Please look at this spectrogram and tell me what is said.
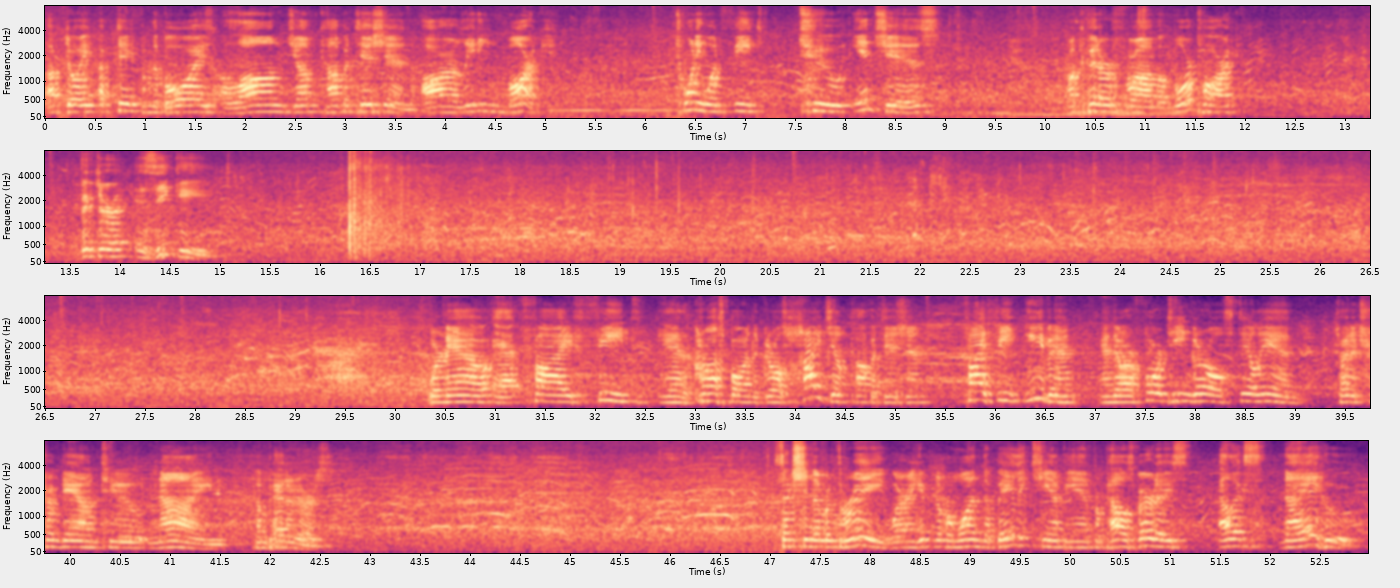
Update, update from the boys, a long jump competition. Our leading mark, 21 feet 2 inches. Our competitor from Moorpark, Victor Ezeki. We're now at five feet and the crossbar in the girls high jump competition, five feet even, and there are 14 girls still in, trying to trim down to nine competitors. Section number three, wearing hip number one, the League champion from Palos Verdes, Alex Naehu.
